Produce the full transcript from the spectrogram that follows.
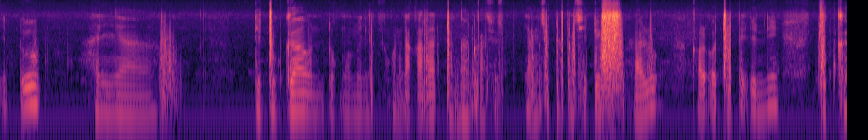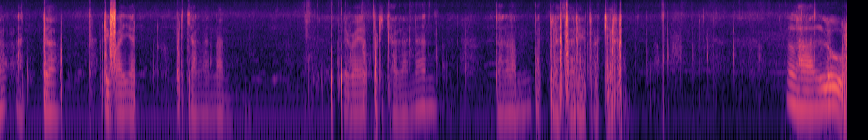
itu hanya diduga untuk memiliki kontak erat dengan kasus yang sudah positif. Lalu kalau ODP ini juga ada riwayat perjalanan riwayat perjalanan dalam 14 hari terakhir. Lalu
